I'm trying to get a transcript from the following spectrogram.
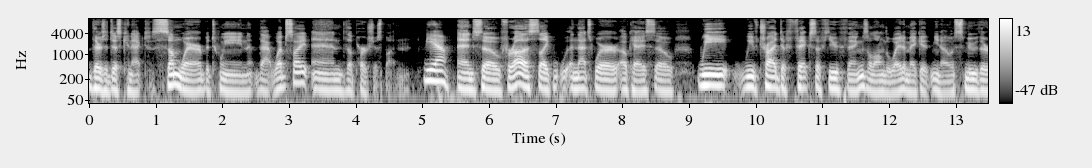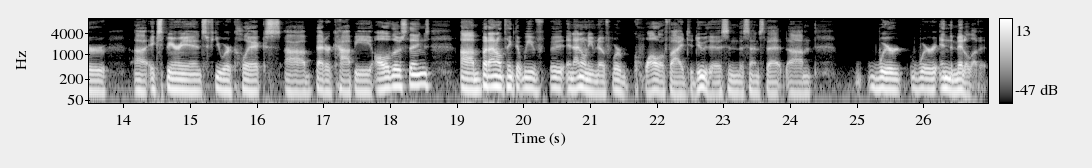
there's a disconnect somewhere between that website and the purchase button. Yeah. And so for us, like, and that's where okay, so we we've tried to fix a few things along the way to make it you know a smoother uh, experience, fewer clicks, uh, better copy, all of those things. Um, but I don't think that we've, uh, and I don't even know if we're qualified to do this in the sense that um, we're we're in the middle of it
